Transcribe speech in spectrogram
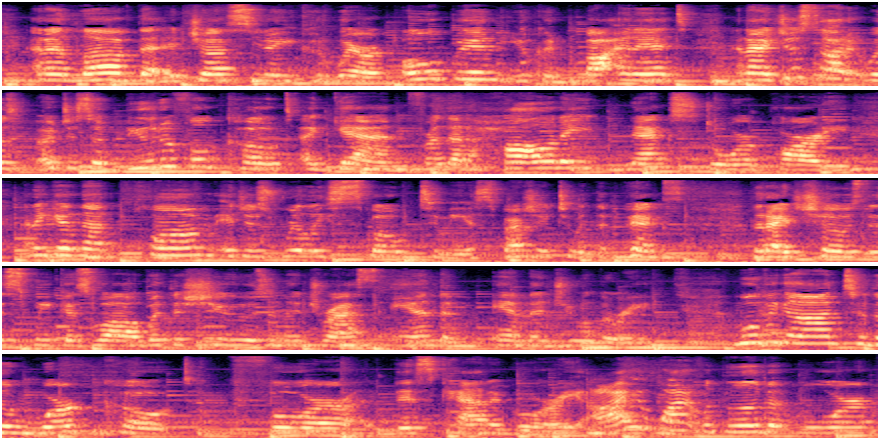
And I love that it just, you know, you could wear it open, you could button it. And I just thought it was just a beautiful coat again for that holiday next door party. And again, that plum, it just really spoke to me, especially to with the pics that I chose this week as well with the shoes and the dress and the, and the jewelry. Moving on to the work coat for this category. I went with a little bit more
